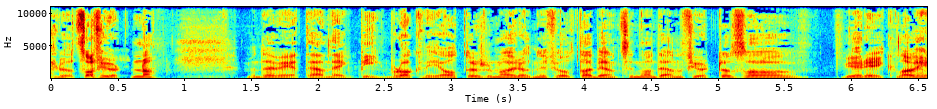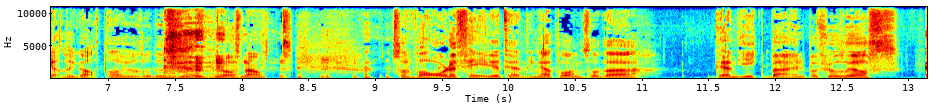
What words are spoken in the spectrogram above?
Slutt så fyrte den, da. Men det vet jeg, en Big Block V8 som har rønnet fullt av bensin, og den fyrte, så vi røykla jo hele gata, så det snudde oss nalt. Så var det feil i tenninga på den, så det, den gikk bare på full gass.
